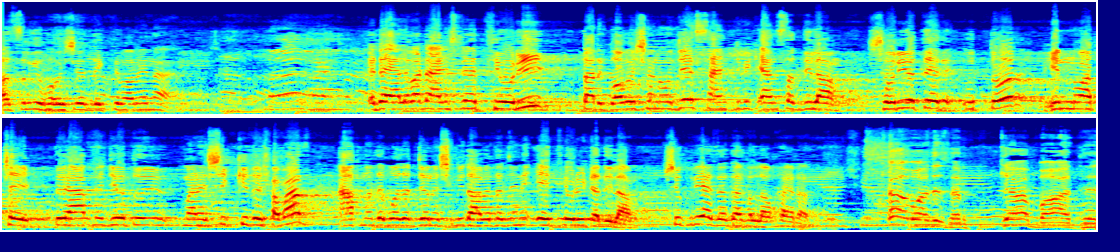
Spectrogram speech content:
আসলে কি ভবিষ্যতে দেখতে পাবে না? এটা অ্যালবার্ট আইনস্টাইনের থিওরি। তার গবেষণা অনুযায়ী সাইন্টিফিক অ্যান্সার দিলাম শরীয়তের উত্তর ভিন্ন আছে তো আপনি যেহেতু মানে শিক্ষিত সমাজ আপনাদের বোঝার জন্য সুবিধা হবে তার জন্য এই থিওরিটা দিলাম শুক্রিয়া জাজাকাল্লাহ খায়রাত क्या बात है सर क्या बात है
